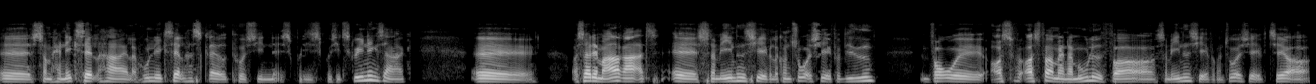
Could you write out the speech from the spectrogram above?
øh, som han ikke selv har, eller hun ikke selv har skrevet på, sin, øh, på, sin, på sit screeningsark. Øh, og så er det meget rart øh, som enhedschef eller kontorchef at vide, hvor øh, også, også for at man har mulighed for at, som enhedschef og kontorchef til at,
